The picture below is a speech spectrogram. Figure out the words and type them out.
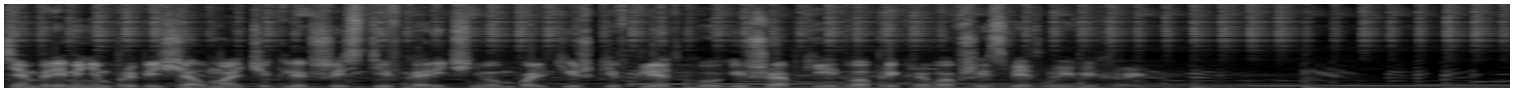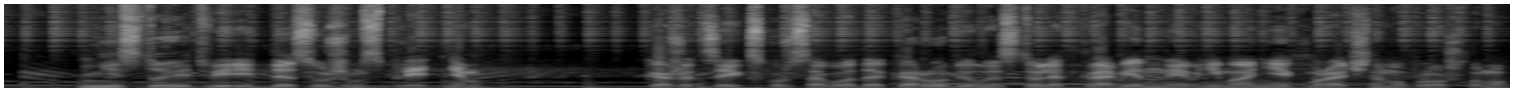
Тем временем пропищал мальчик лет шести в коричневом пальтишке в клетку и шапке, едва прикрывавшей светлые вихры. Не стоит верить досужим сплетням. Кажется, экскурсовода коробило столь откровенное внимание к мрачному прошлому.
